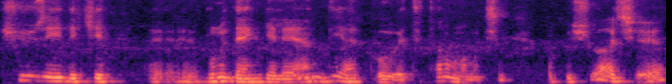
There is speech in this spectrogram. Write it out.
şu yüzeydeki e, bunu dengeleyen diğer kuvveti tanımlamak için bakın şu açıyı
